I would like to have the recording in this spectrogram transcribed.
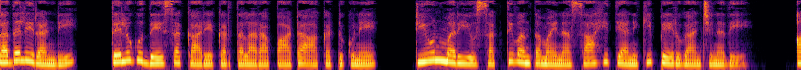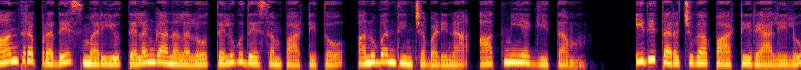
కదలిరండి తెలుగుదేశ కార్యకర్తలారా పాట ఆకట్టుకునే ట్యూన్ మరియు శక్తివంతమైన సాహిత్యానికి పేరుగాంచినది. ఆంధ్రప్రదేశ్ మరియు తెలంగాణలలో తెలుగుదేశం పార్టీతో అనుబంధించబడిన ఆత్మీయ గీతం. ఇది తరచుగా పార్టీ ర్యాలీలు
